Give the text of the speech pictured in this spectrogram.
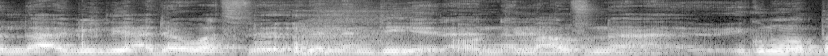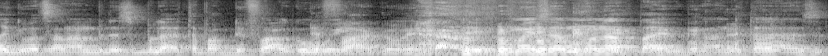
اللاعبين اللي عداوات في الانديه لأن. معروف إنه يقولون الطق بس أنا بالنسبة لي أعتبر دفاع قوي. دفاع قوي. إيه، هم يسمونه الطق أنا قلت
